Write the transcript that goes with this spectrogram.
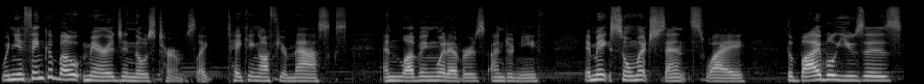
When you think about marriage in those terms, like taking off your masks and loving whatever's underneath, it makes so much sense why the Bible uses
